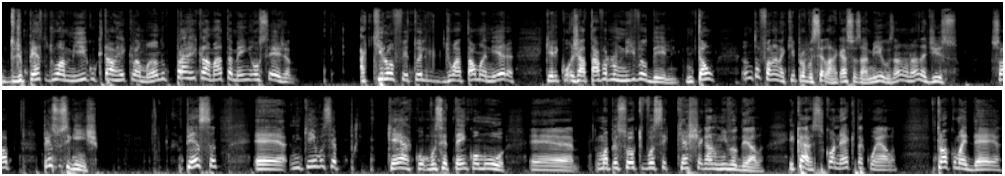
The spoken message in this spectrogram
de perto de um amigo que estava reclamando para reclamar também. Ou seja, aquilo afetou ele de uma tal maneira que ele já estava no nível dele. Então, eu não estou falando aqui para você largar seus amigos, não, nada disso. Só pensa o seguinte: pensa é, em quem você quer, você tem como é, uma pessoa que você quer chegar no nível dela. E cara, se conecta com ela, troca uma ideia,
